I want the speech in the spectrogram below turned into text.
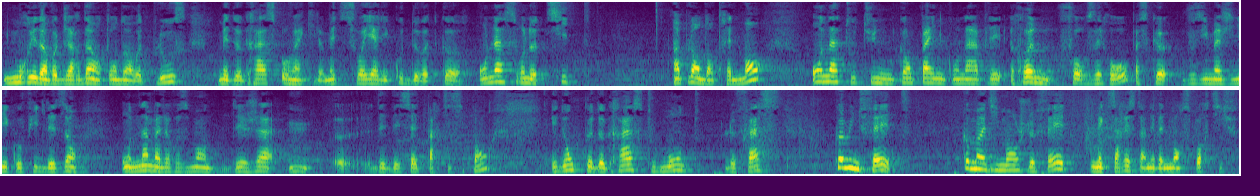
mourrez dans votre jardin en tondant votre pelouse, mais de grâce aux 20 km, soyez à l'écoute de votre corps. On a sur notre site un plan d'entraînement. On a toute une campagne qu'on a appelée Run for Zero, parce que vous imaginez qu'au fil des ans, on a malheureusement déjà eu euh, des décès de participants. Et donc que de grâce, tout le monde le fasse comme une fête, comme un dimanche de fête, mais que ça reste un événement sportif.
